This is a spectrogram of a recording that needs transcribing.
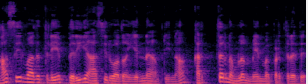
ஆசீர்வாதத்திலேயே பெரிய ஆசீர்வாதம் என்ன அப்படின்னா கர்த்தர் நம்மளை மேன்மைப்படுத்துறது.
